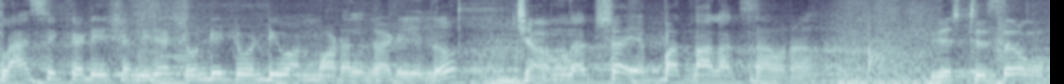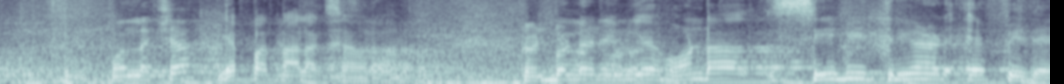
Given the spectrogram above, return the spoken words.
ಕ್ಲಾಸಿಕ್ ಎಡಿಷನ್ ಇದೆ ಟ್ವೆಂಟಿ ಟ್ವೆಂಟಿ ಒನ್ ಮಾಡಲ್ ಗಾಡಿ ಇದು. ಒಂದು ಲಕ್ಷ ಎಪ್ಪತ್ನಾಲ್ಕು ಸಾವಿರ. ಇದೆಷ್ಟು ಸರ್? ಒಂದು ಲಕ್ಷ? ಎಪ್ಪತ್ನಾಲ್ಕು ಸಾವಿರ. ಟ್ವೆಂಟಿ ಬಟ್ ನಿಮಗೆ Honda C B three hundred F ಇದೆ.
